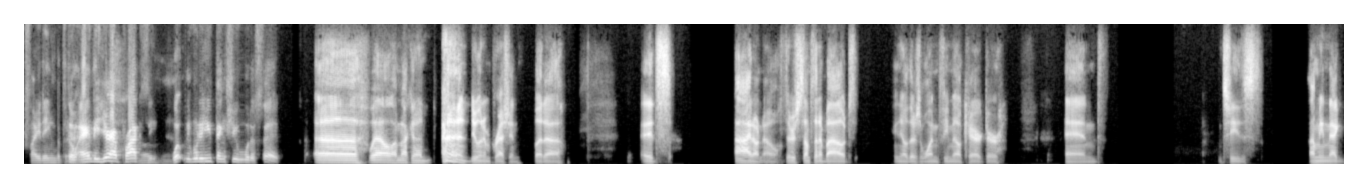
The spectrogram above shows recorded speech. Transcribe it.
fighting, but they're So actually- Andy, you're her proxy. Oh, yeah. What what do you think she would have said? Uh, well, I'm not gonna do an impression, but uh, it's I don't know. There's something about you know, there's one female character, and she's, I mean, I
